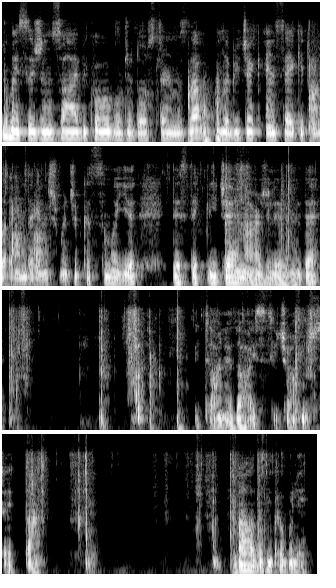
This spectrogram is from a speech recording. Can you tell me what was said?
Bu mesajın sahibi Kova burcu dostlarımıza olabilecek en sevgi dolu, en dayanışmacı Kasım ayı destekleyici enerjilerini de bir tane daha isteyeceğim bu setten. Aldım, kabul ettim.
